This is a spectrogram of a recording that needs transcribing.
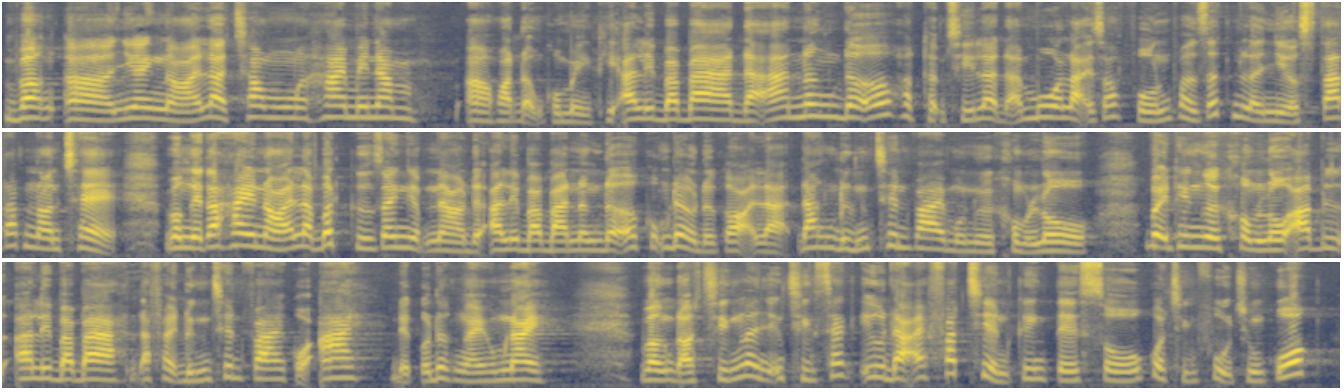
Vâng, à, như anh nói là trong 20 năm à, hoạt động của mình thì Alibaba đã nâng đỡ hoặc thậm chí là đã mua lại rót vốn vào rất là nhiều startup non trẻ và người ta hay nói là bất cứ doanh nghiệp nào được Alibaba nâng đỡ cũng đều được gọi là đang đứng trên vai một người khổng lồ. Vậy thì người khổng lồ Alibaba đã phải đứng trên vai của ai để có được ngày hôm nay? Vâng, đó chính là những chính sách ưu đãi phát triển kinh tế số của chính phủ Trung Quốc.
